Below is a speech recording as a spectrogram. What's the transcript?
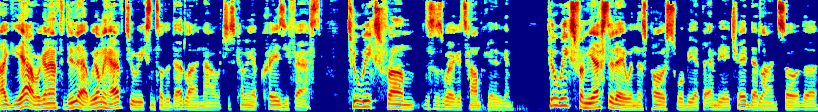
I, yeah, we're gonna have to do that. We only have two weeks until the deadline now, which is coming up crazy fast. Two weeks from this is where it gets complicated again. Two weeks from yesterday, when this post will be at the NBA trade deadline. So the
